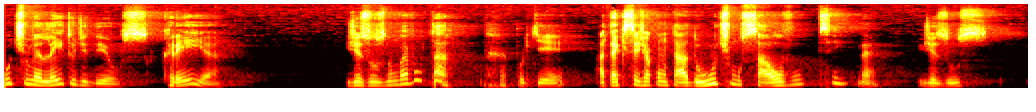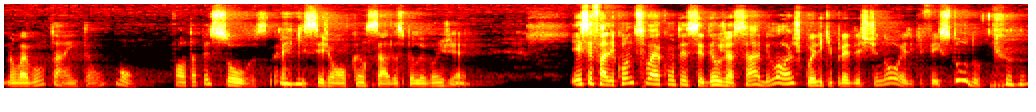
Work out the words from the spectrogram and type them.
último eleito de Deus creia, Jesus não vai voltar, porque até que seja contado o último salvo, Sim. né, Jesus não vai voltar. Então, bom, falta pessoas né, que sejam alcançadas pelo Evangelho. E aí você fala, e quando isso vai acontecer? Deus já sabe? Lógico, ele que predestinou, ele que fez tudo.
